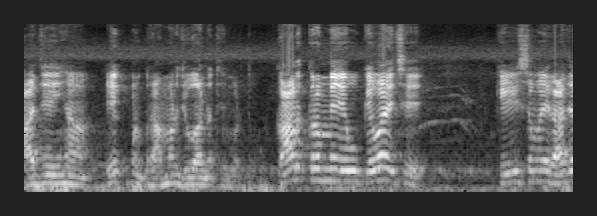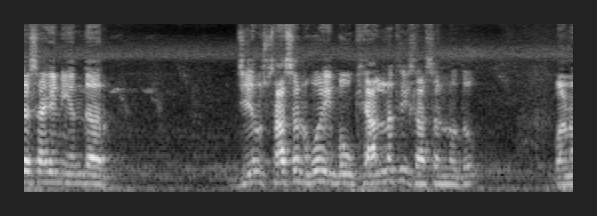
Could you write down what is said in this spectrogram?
આજે અહીંયા એક પણ બ્રાહ્મણ જોવા નથી મળતું. કાળક્રમે એવું કહેવાય છે કે એ સમયે રાજાશાહીની અંદર જેનું શાસન હોય બહુ ખ્યાલ નથી શાસનનો તો પણ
